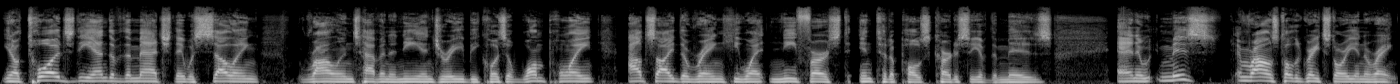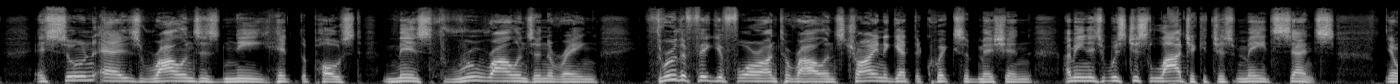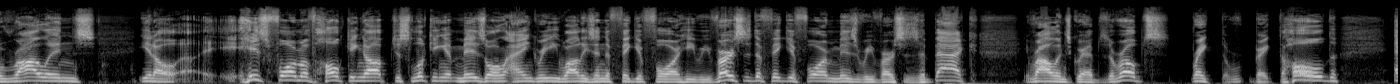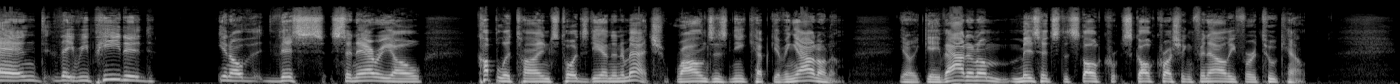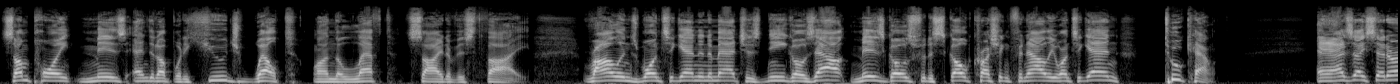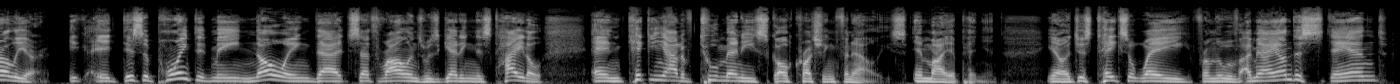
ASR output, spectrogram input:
You know, towards the end of the match, they were selling Rollins having a knee injury because at one point outside the ring, he went knee first into the post, courtesy of The Miz. And it, Miz and Rollins told a great story in the ring. As soon as Rollins' knee hit the post, Miz threw Rollins in the ring threw the figure four onto Rollins, trying to get the quick submission. I mean, it was just logic. It just made sense. You know, Rollins, you know, uh, his form of hulking up, just looking at Miz all angry while he's in the figure four. He reverses the figure four. Miz reverses it back. Rollins grabs the ropes, break the break the hold, and they repeated, you know, this scenario couple of times towards the end of the match. Rollins' knee kept giving out on him. You know, it gave out on him. Miz hits the skull crushing finale for a two count. Some point, Miz ended up with a huge welt on the left side of his thigh. Rollins once again in the match, his knee goes out. Miz goes for the skull crushing finale once again, two count. And as I said earlier, it, it, disappointed me knowing that Seth Rollins was getting this title and kicking out of too many skull crushing finales, in my opinion. You know, it just takes away from the move. I mean, I understand,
